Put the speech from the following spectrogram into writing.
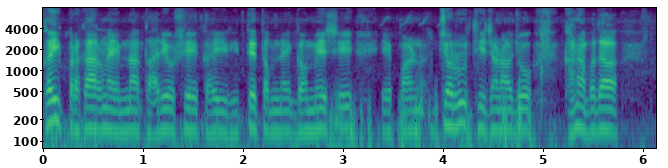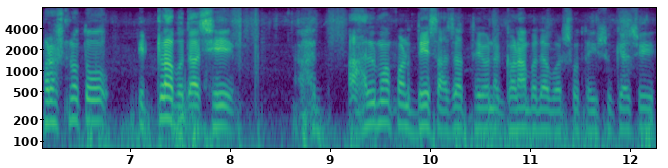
કઈ પ્રકારના એમના કાર્યો છે? કઈ રીતે તમને ગમે છે? એ પણ જરૂરથી જણાવજો. ઘણા બધા પ્રશ્નો તો એટલા બધા છે હાલમાં પણ દેશ આઝાદ થયો અને ઘણા બધા વર્ષો થઈ ચૂક્યા છે.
